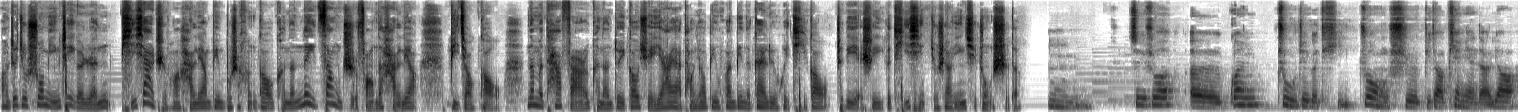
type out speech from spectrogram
啊，这就说明这个人皮下脂肪含量并不是很高，可能内脏脂肪的含量比较高，那么他反而可能对高血压呀、糖尿病患病的概率会提高，这个也是一个提醒，就是要引起重视的。嗯，所以说，呃，关注这个体重是比较片面的，要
